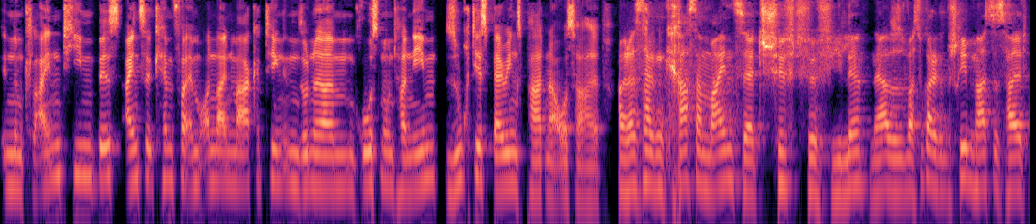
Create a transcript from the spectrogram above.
in einem kleinen Team bist, Einzelkämpfer im Online-Marketing in so einem großen Unternehmen, such dir Sparringspartner außerhalb. Aber das ist halt ein krasser Mindset-Shift für viele. Ne? Also was du gerade beschrieben hast, ist halt,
